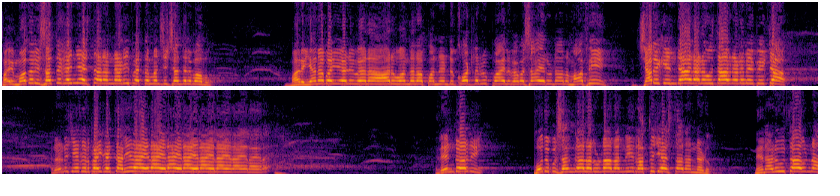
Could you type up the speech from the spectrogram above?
పై మొదటి సంతకం చేస్తానన్నాడు పెద్ద మనిషి చంద్రబాబు. మరి ఎనభై ఏడు వేల ఆరు వందల పన్నెండు కోట్ల రూపాయలు వ్యవసాయ రుణాల మాఫీ జరిగిందా అని అడుగుతా ఉన్నాడు మీ బిడ్డ. రెండు చేతులు పైకెత్తారు ఇలా ఇలా ఇలా ఇలా ఇలా ఇలా ఇలా ఇలా ఇలా. రెండోది పొదుపు సంఘాల రుణాలన్నీ రద్దు చేస్తానన్నాడు. నేను అడుగుతా ఉన్నా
